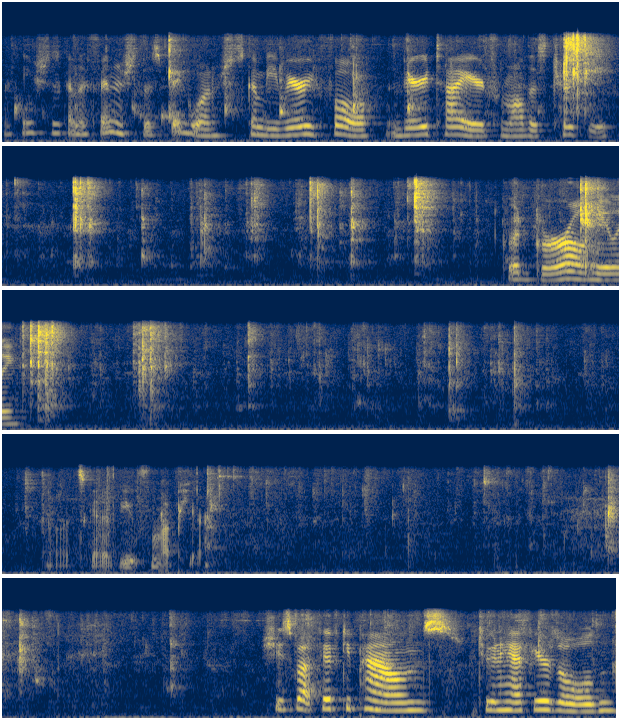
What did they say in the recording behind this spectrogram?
I think she's gonna finish this big one. She's gonna be very full and very tired from all this turkey. Good girl, Hailey. Let's get a view from up here. She's about 50 pounds, two and a half years old.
